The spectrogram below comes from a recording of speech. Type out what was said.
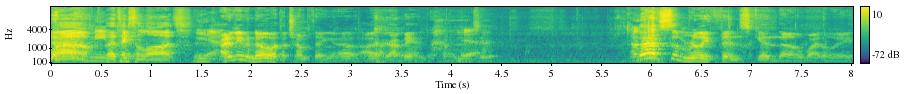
Wow, Meme that takes a lot. Yeah. I didn't even know about the Trump thing. Uh, I, I got banned. I didn't Yeah. see it. Okay. That's some really thin skin, though. By the way,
